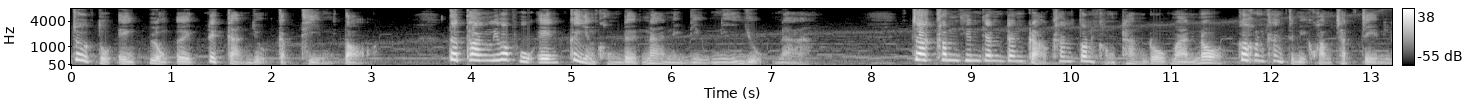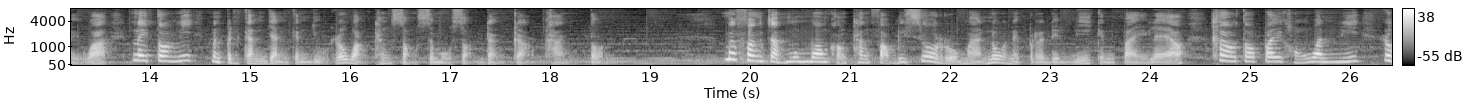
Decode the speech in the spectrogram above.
เจ้าตัวเองลงเอยด้วยการอยู่กับทีมต่อ แต่ทางลิเวอร์พูลเองก็ยังคงเดินหน้าในดีลนี้อยู่นะ จากคำยืนยันดังกล่าวข้างต้นของทางโรมาโนก็ค่อนข้างจะมีความชัดเจนเลยว่า ในตอนนี้มันเป็นการยันกันอยู่ระหว่างทั้งสองสโมสรดังกล่าวข้างต้นเมื่อฟังจากมุมมองของทางฟาบริโซโรมาโนในประเด็นนี้กันไปแล้ว ข่าวต่อไปของวันนี้เรา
